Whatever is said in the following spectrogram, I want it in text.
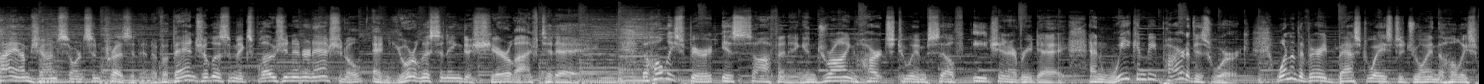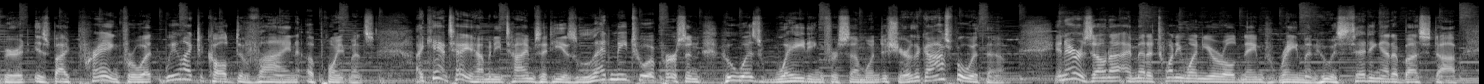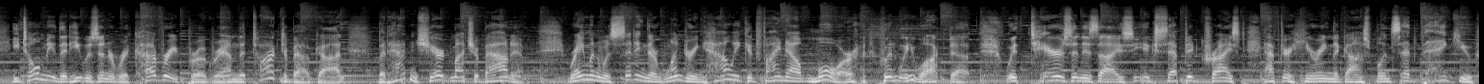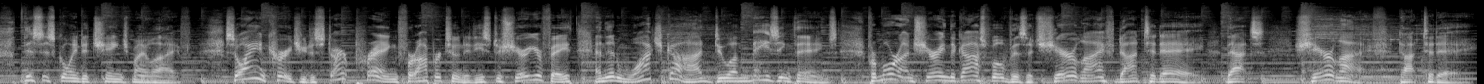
Hi, I'm John Sorensen, President of Evangelism Explosion International, and you're listening to Share Life Today. The Holy Spirit is softening and drawing hearts to Himself each and every day, and we can be part of His work. One of the very best ways to join the Holy Spirit is by praying for what we like to call divine appointments. I can't tell you how many times that He has led me to a person who was waiting for someone to share the gospel with them. In Arizona, I met a 21 year old named Raymond who was sitting at a bus stop. He told me that he was in a recovery program that talked about God, but hadn't shared much about Him. Raymond was sitting there wondering how he could find out more when we walked up. With tears in his eyes, he accepted Christ after hearing the gospel and said, Thank you. This is going to change my life. So I encourage you to start praying for opportunities to share your faith and then watch God do amazing things. For more on sharing the gospel, visit sharelife.today. That's sharelife.today.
